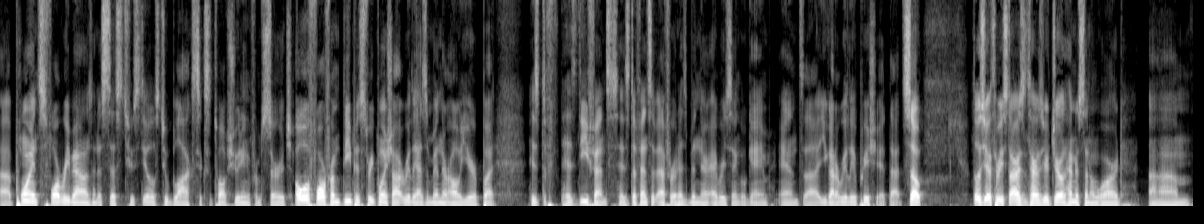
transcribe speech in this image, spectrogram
uh, points, four rebounds, and assists, two steals, two blocks, six to 12 shooting from Serge. 0 4 from deep. His three point shot really hasn't been there all year, but his def- his defense, his defensive effort has been there every single game, and uh, you got to really appreciate that. So those are your three stars. In terms of your Gerald Henderson Award, um,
